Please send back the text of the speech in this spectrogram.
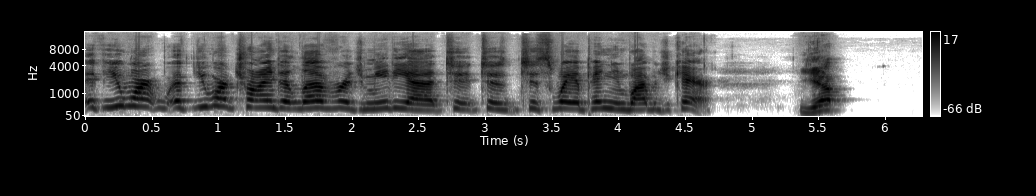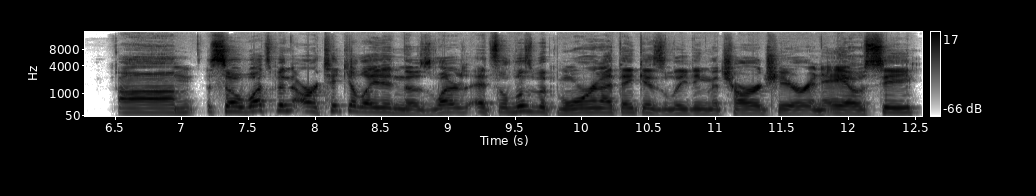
if you weren't if you weren't trying to leverage media to to to sway opinion, why would you care? Yep. Um, so what's been articulated in those letters? It's Elizabeth Warren, I think, is leading the charge here in AOC.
